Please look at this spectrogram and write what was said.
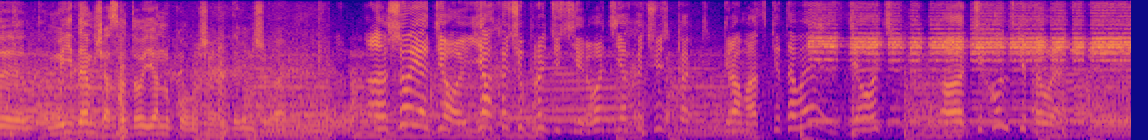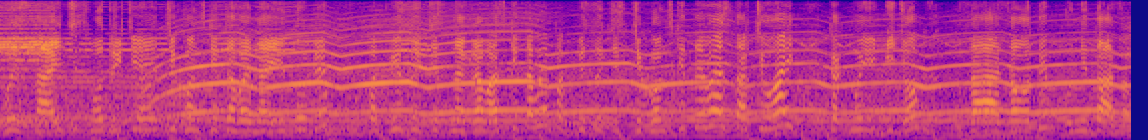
Де- Ми йдемо зараз до Януковича, де він живе. А что я делаю? Я хочу продюсировать, я хочу как Громадский ТВ сделать э, Тихонский ТВ. Вы знаете, смотрите Тихонский ТВ на Ютубе, подписывайтесь на Громадский ТВ, подписывайтесь Тихонский ТВ, ставьте лайк, как мы идем за золотым унитазом.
